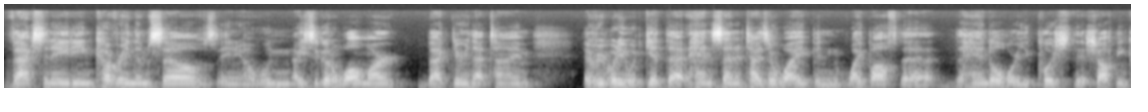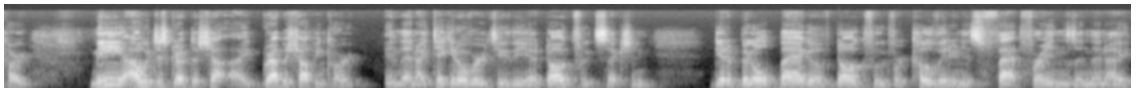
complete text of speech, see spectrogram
vaccinating, covering themselves. And, you know, when I used to go to Walmart back during that time, everybody would get that hand sanitizer wipe and wipe off the, the handle where you push the shopping cart. Me, I would just grab the shop. I grab the shopping cart and then I take it over to the uh, dog food section, get a big old bag of dog food for COVID and his fat friends, and then I,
